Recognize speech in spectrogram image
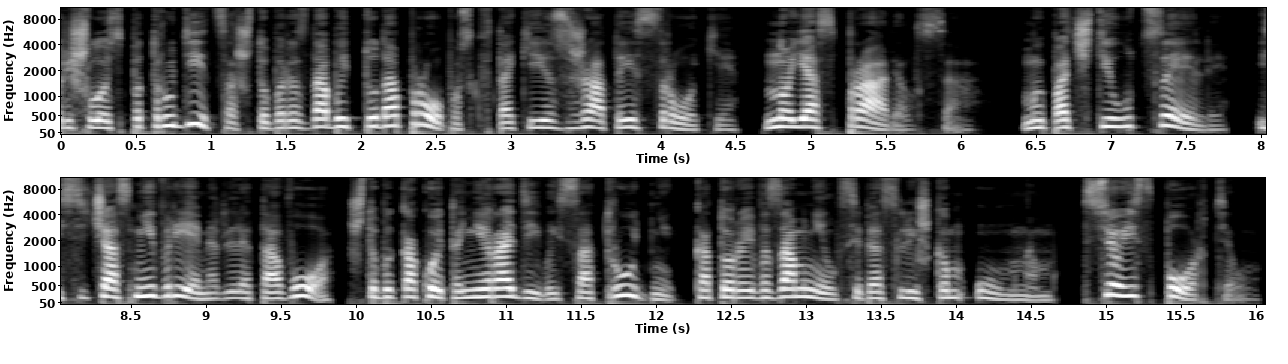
Пришлось потрудиться, чтобы раздобыть туда пропуск в такие сжатые сроки. Но я справился. Мы почти у цели. И сейчас не время для того, чтобы какой-то нерадивый сотрудник, который возомнил себя слишком умным, все испортил.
